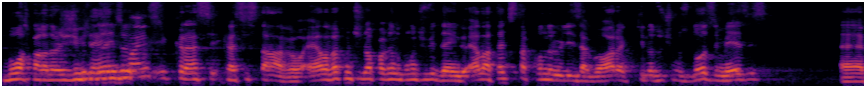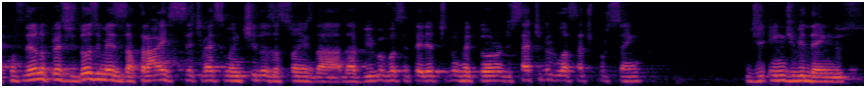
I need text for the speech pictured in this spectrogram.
Boas pagadoras de dividendos, mas. E cresce, cresce estável. Ela vai continuar pagando bom dividendo. Ela até destacou no release agora que nos últimos 12 meses, é, considerando o preço de 12 meses atrás, se você tivesse mantido as ações da, da Viva, você teria tido um retorno de 7,7% de, em dividendos.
